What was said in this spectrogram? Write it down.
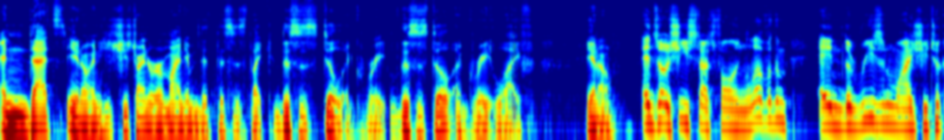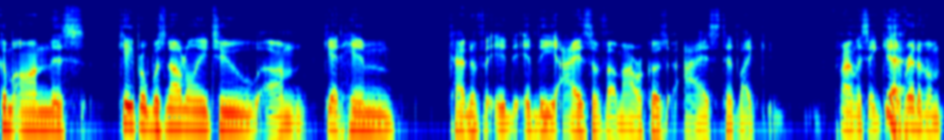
And that's you know, and he, she's trying to remind him that this is like this is still a great this is still a great life. You know. And so she starts falling in love with him. And the reason why she took him on this caper was not only to um, get him kind of in, in the eyes of uh, Mariko's eyes to like finally say, get Yeah. rid of him.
